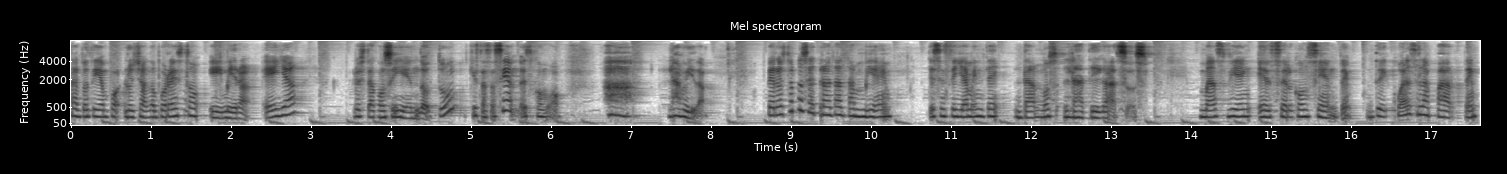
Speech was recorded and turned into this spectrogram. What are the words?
Tanto tiempo luchando por esto y mira, ella lo está consiguiendo. ¿Tú qué estás haciendo? Es como, ah, la vida. Pero esto no se trata también de sencillamente darnos latigazos. Más bien el ser consciente de cuál es la parte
